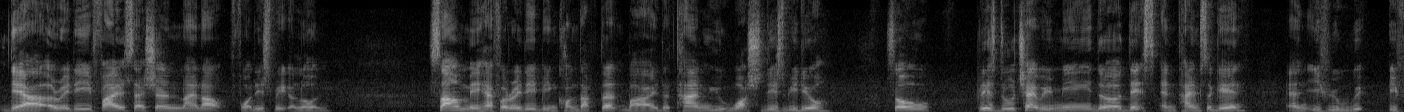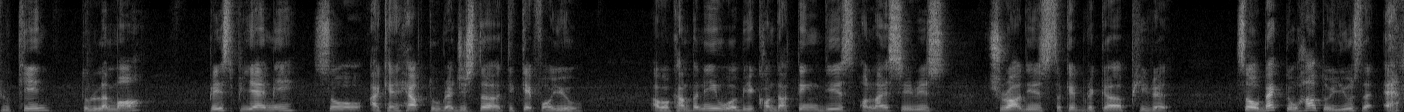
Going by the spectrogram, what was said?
there are already 5 sessions lined up for this week alone. Some may have already been conducted by the time you watch this video. So please do check with me the dates and times again. And if you if you keen to learn more, please PM me so I can help to register a ticket for you. Our company will be conducting this online series throughout this circuit breaker period. So back to how to use the app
